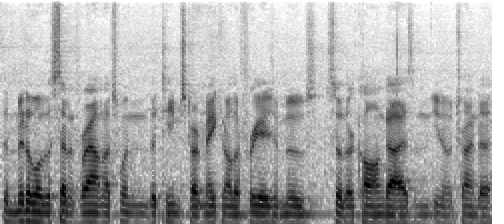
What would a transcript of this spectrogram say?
the middle of the seventh round. That's when the teams start making all the free agent moves. So they're calling guys and you know trying to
